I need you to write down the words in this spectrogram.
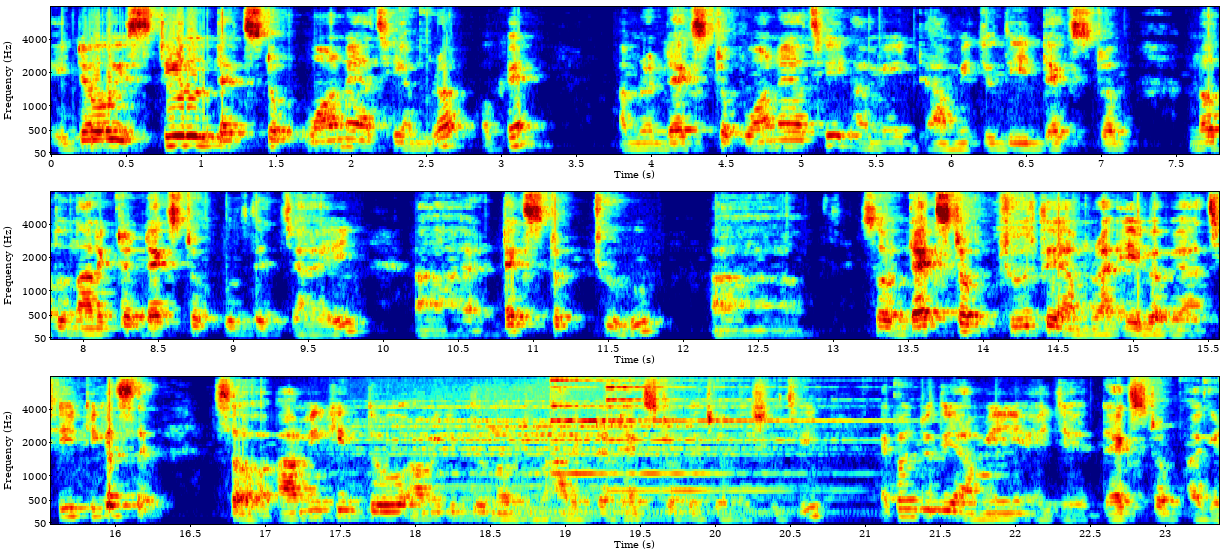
এটাও স্টিল ডেস্কটপ ওয়ানে আছি আমরা ওকে আমরা ডেস্কটপ ওয়ানে আছি, আমি আমি যদি ডেস্কটপ নতুন আরেকটা ডেস্কটপ খুলতে চাই। Desktop two so desktop two তে আমরা এইভাবে আছি, ঠিক আছে? সো আমি কিন্তু আমি কিন্তু নতুন আরেকটা ডেস্কটপে চলে এসেছি। এখন যদি আমি এই যে ডেস্কটপ আগে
